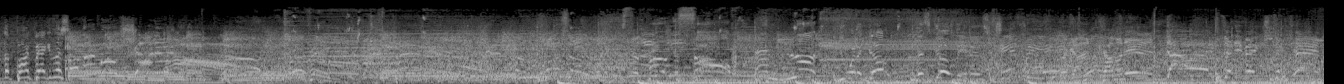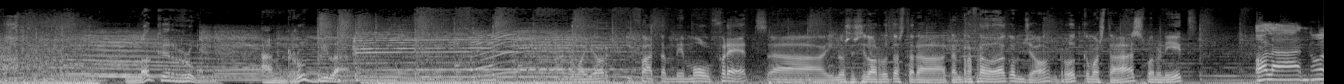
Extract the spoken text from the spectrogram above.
Got the puck back in the zone. They're both shot it out. Perfect. You want to go? Let's go then. The gun coming in. Dives and he makes the catch. Locker Room, amb Ruth Vilar. A Nova York hi fa també molt fred uh, i no sé si la Ruth estarà tan refredada com jo. Ruth, com estàs? Bona nit. Hola, no,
